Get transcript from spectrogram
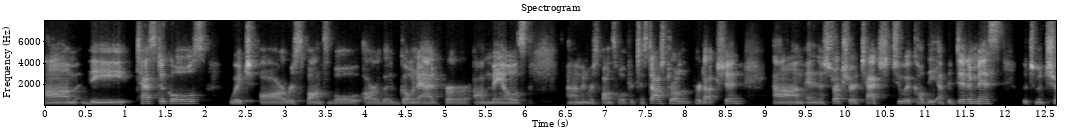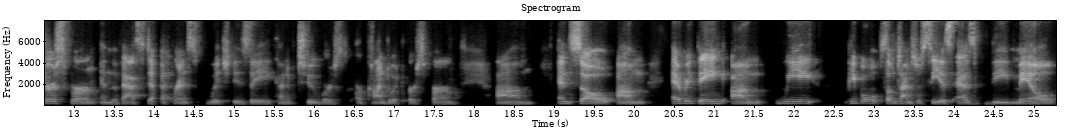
Um, the testicles, which are responsible, are the gonad for um, males um, and responsible for testosterone production, um, and a structure attached to it called the epididymis, which matures sperm, and the vas deferens, which is a kind of tube or, or conduit for sperm. Um, and so um, everything um, we people sometimes will see us as the male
